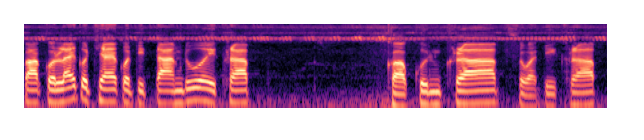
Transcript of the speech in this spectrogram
ฝากกดไลค์กดแชร์กดติดตามด้วยครับ ขอบคุณครับ สวัสดีครับ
